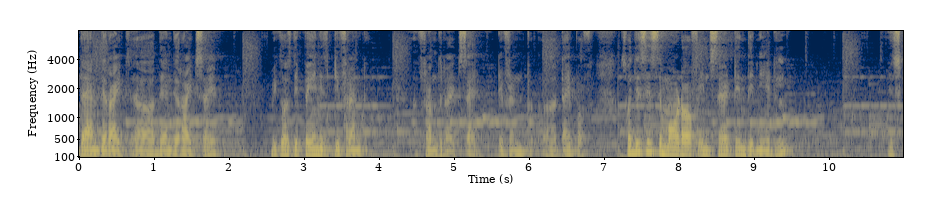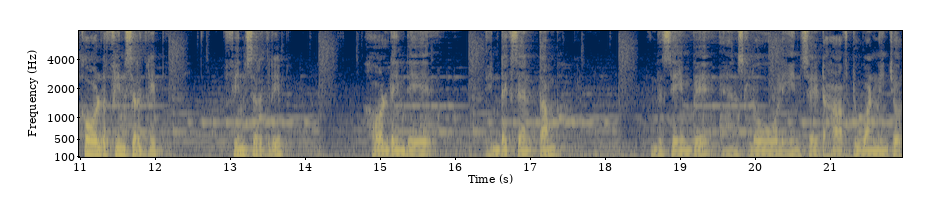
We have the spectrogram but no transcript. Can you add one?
than the right uh, than the right side because the pain is different from the right side different uh, type of. So this is the mode of inserting the needle. It's called pincer grip. Pincer grip holding the index and thumb in the same way and slowly insert half to one inch or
